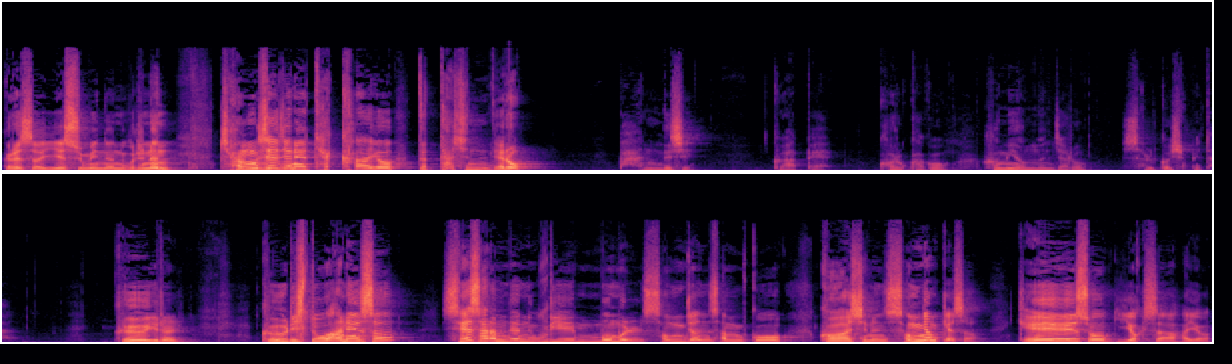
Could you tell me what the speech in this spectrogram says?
그래서 예수 믿는 우리는 창세전에 택하여 뜻하신 대로 반드시 그 앞에 거룩하고 흠이 없는 자로 설 것입니다. 그 일을 그리스도 안에서 새 사람 된 우리의 몸을 성전 삼고 거하시는 성령께서 계속 역사하여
